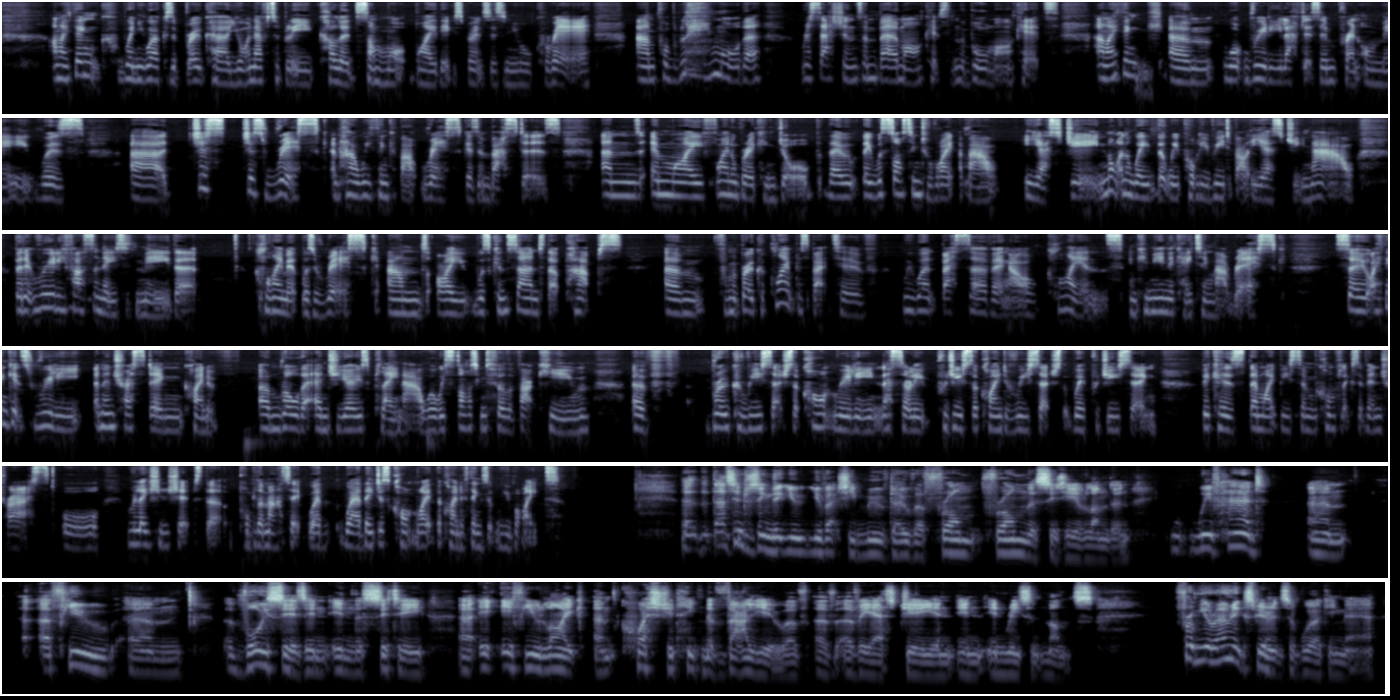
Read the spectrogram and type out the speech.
And I think when you work as a broker, you're inevitably coloured somewhat by the experiences in your career and probably more the recessions and bear markets than the bull markets. And I think um, what really left its imprint on me was uh, just just risk and how we think about risk as investors. And in my final breaking job, they, they were starting to write about ESG, not in a way that we probably read about ESG now, but it really fascinated me that climate was a risk. And I was concerned that perhaps um, from a broker client perspective, we weren't best serving our clients in communicating that risk. So I think it's really an interesting kind of um, role that NGOs play now, where we're starting to fill the vacuum of broker research that can't really necessarily produce the kind of research that we're producing because there might be some conflicts of interest or relationships that are problematic where, where they just can't write the kind of things that we write. That's interesting that you you've actually moved over from from the city of London. We've had um, a few um, voices in in the city uh, if you like, um, questioning the value of, of, of ESG in, in, in recent months. From your own experience of working there,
